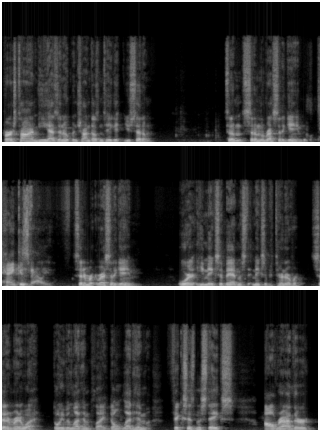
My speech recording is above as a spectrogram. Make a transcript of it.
First time he has an open shot and doesn't take it, you sit him. Sit him, sit him the rest of the game. tank his value. Sit him the rest of the game. Or he makes a bad mistake, makes a turnover, sit him right away. Don't even let him play. Don't let him fix his mistakes. I'll rather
